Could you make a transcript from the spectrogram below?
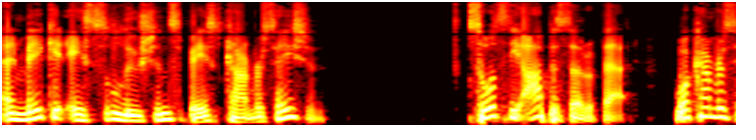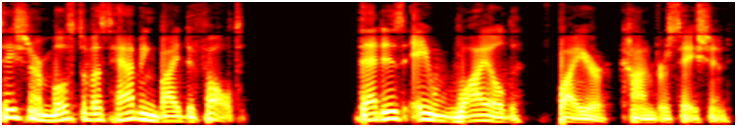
and make it a solutions based conversation. So, what's the opposite of that? What conversation are most of us having by default? That is a wildfire conversation.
